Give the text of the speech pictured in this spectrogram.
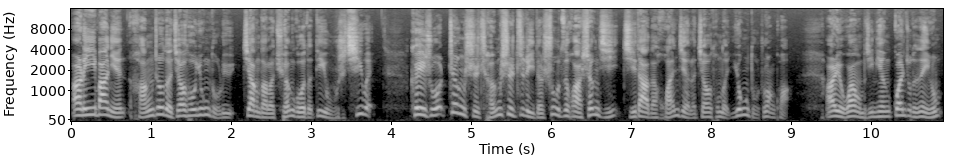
二零一八年，杭州的交通拥堵率降到了全国的第五十七位。可以说，正是城市治理的数字化升级，极大的缓解了交通的拥堵状况。而有关我们今天关注的内容，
